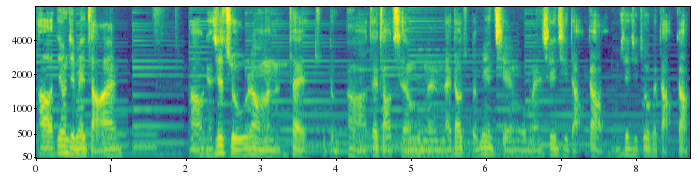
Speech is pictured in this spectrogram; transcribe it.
好，弟兄姐妹早安。好，感谢主，让我们在主的啊，在早晨我们来到主的面前，我们先一起祷告，我们先一起做个祷告。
